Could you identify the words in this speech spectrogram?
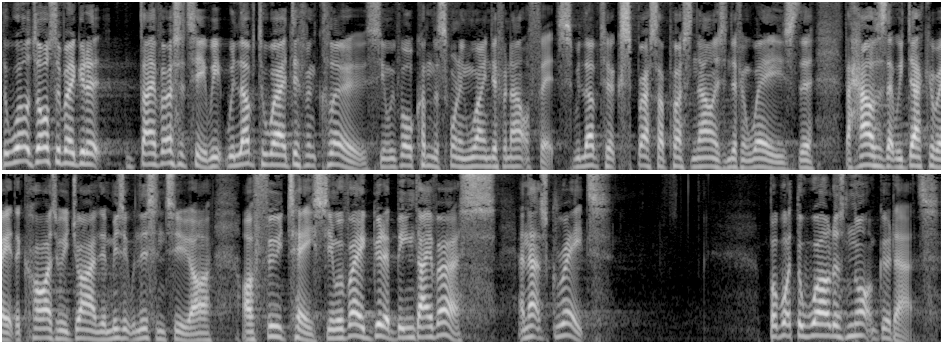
The world's also very good at diversity. We, we love to wear different clothes. You know, we've all come this morning wearing different outfits. We love to express our personalities in different ways. The, the houses that we decorate, the cars we drive, the music we listen to, our, our food tastes. You know, we're very good at being diverse, and that's great. But what the world is not good at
